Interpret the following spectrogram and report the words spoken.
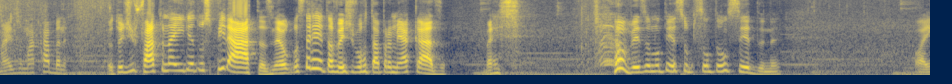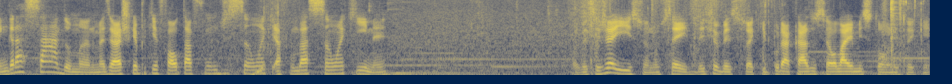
Mais uma cabana. Eu tô de fato na Ilha dos Piratas, né? Eu gostaria talvez de voltar pra minha casa. Mas talvez eu não tenha essa opção tão cedo, né? Ó, é engraçado, mano. Mas eu acho que é porque falta a fundição aqui, a fundação aqui, né? Talvez seja isso, eu não sei. Deixa eu ver se isso aqui, por acaso, se é o limestone, isso aqui.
